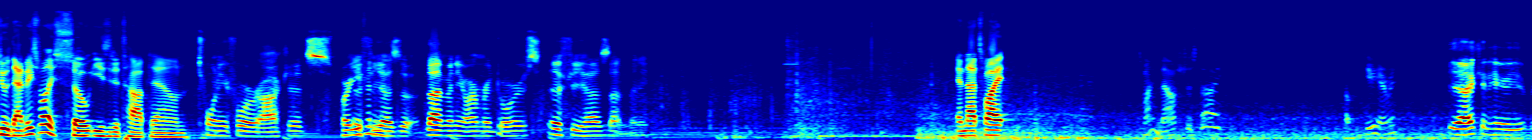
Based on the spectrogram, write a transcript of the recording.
Dude, that base probably so easy to top down. 24 rockets. Or even... if even- he has uh, that many armored doors. If he has that many. And that's why... Did my mouse just die? Oh, can you hear me? Yeah, I can hear you.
